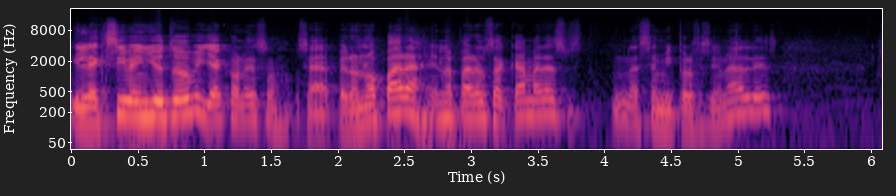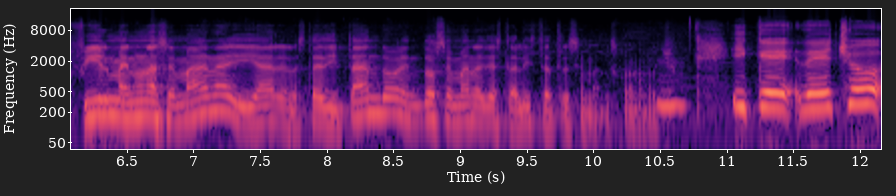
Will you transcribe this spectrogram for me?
y, la exhibe en YouTube y ya con eso, o sea, pero no para, él no para, usa cámaras, unas semiprofesionales, filma en una semana y ya la está editando, en dos semanas ya está lista, tres semanas cuando mucho. Y que de hecho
